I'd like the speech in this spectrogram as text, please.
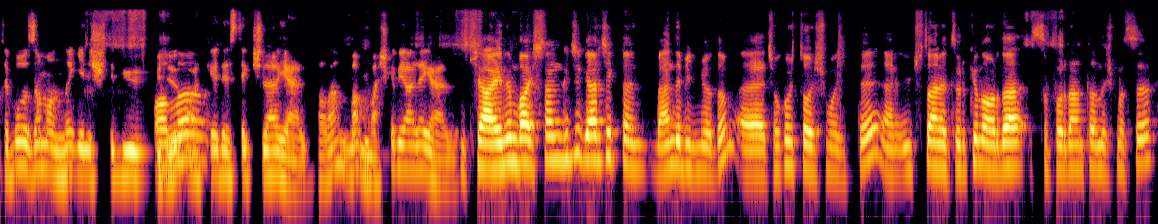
tabii o zamanla gelişti, büyüdü, Vallahi... arkaya destekçiler geldi falan. Bambaşka bir hale geldi. Hikayenin başlangıcı gerçekten ben de bilmiyordum. Ee, çok hoşuma gitti. Yani üç tane Türk'ün orada sıfırdan tanışması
